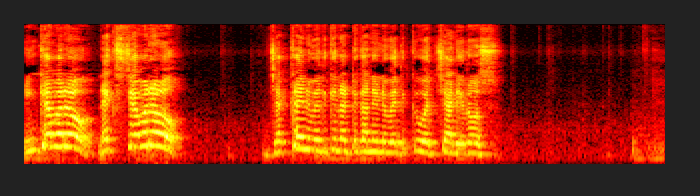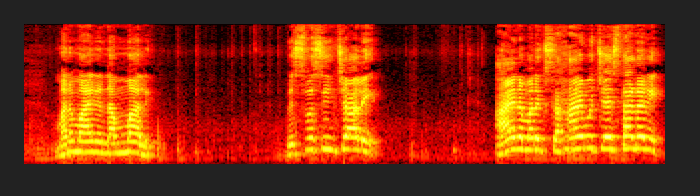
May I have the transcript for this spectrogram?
ఇంకెవరు? నెక్స్ట్ ఎవరు? జక్కైని వెతికినట్టుగా నేను వెతికి వచ్చాడు ఈరోజు. మనం ఆయన నమ్మాలి. విశ్వసించాలి. ఆయన మనకు సహాయం చేస్తాడని.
